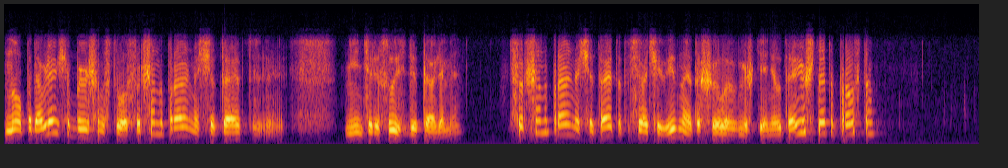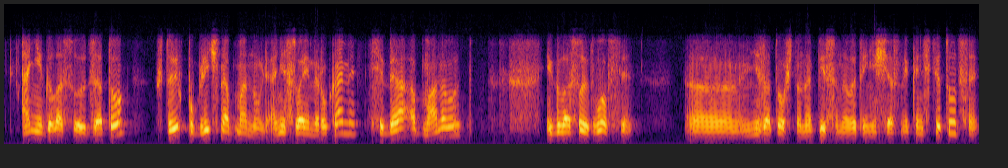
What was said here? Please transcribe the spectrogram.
Но подавляющее большинство совершенно правильно считает, э, не интересуясь деталями, совершенно правильно считает, это все очевидно, это шило в мешке не утаишь, что это просто они голосуют за то, что их публично обманули. Они своими руками себя обманывают и голосуют вовсе Э, не за то, что написано в этой несчастной Конституции,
